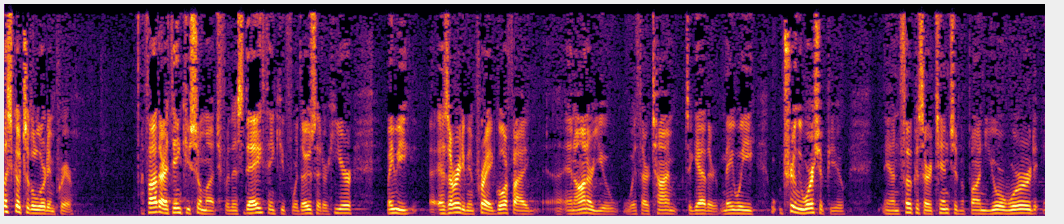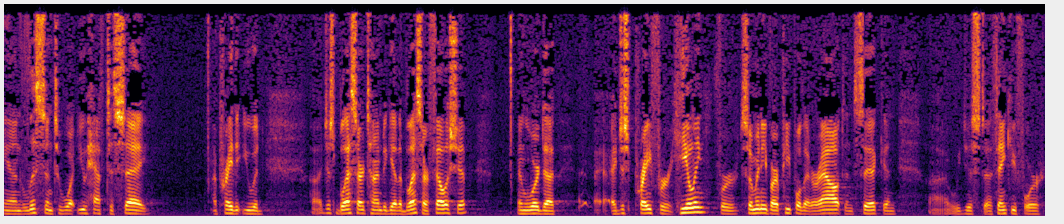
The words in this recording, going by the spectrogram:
Let's go to the Lord in prayer. Father, I thank you so much for this day. Thank you for those that are here. Maybe, as already been prayed, glorify and honor you with our time together. May we truly worship you and focus our attention upon your word and listen to what you have to say. I pray that you would uh, just bless our time together, bless our fellowship. And Lord, uh, I just pray for healing for so many of our people that are out and sick. And uh, we just uh, thank you for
